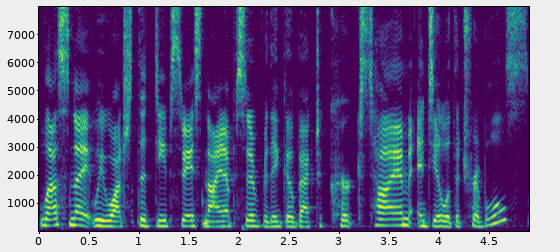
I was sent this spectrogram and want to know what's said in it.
last night we watched the Deep Space Nine episode where they go back to Kirk's time and deal with the Tribbles,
